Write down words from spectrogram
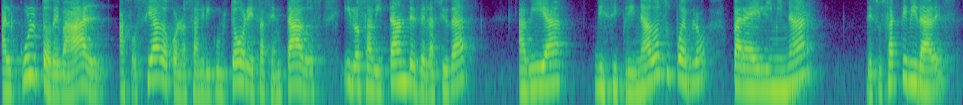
al culto de Baal asociado con los agricultores asentados y los habitantes de la ciudad, había disciplinado a su pueblo para eliminar de sus actividades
